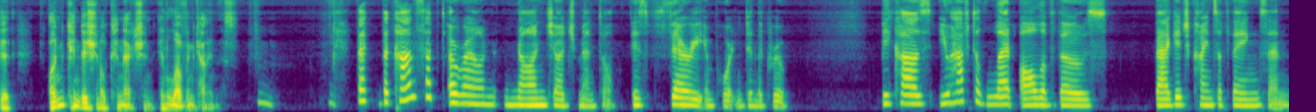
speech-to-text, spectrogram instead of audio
it. Unconditional connection in love and kindness. Hmm. The, the concept around non judgmental is very important in the group because you have to let all of those baggage kinds of things and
